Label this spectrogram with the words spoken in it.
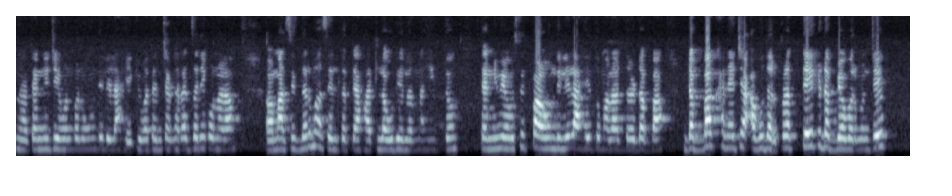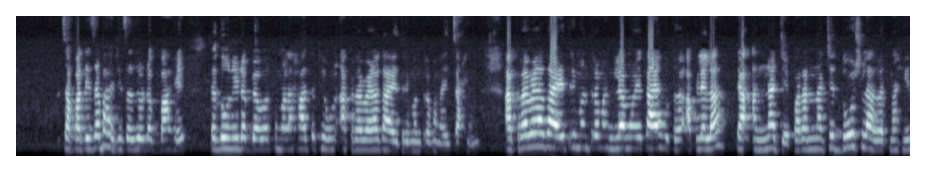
त्यांनी जेवण बनवून दिलेलं आहे किंवा त्यांच्या घरात जरी कोणाला मासिक धर्म असेल तर त्या हात लावू देणार नाहीत. तर त्यांनी व्यवस्थित पाळून दिलेला आहे तुम्हाला तर डब्बा. डब्बा खाण्याच्या अगोदर प्रत्येक डब्यावर म्हणजे चपातीचा भाजीचा जो डब्बा आहे त्या दोन्ही डब्यावर तुम्हाला हात ठेवून अकरा वेळा गायत्री मंत्र म्हणायचा आहे. अकरा वेळा गायत्री मंत्र म्हणल्यामुळे काय होतं? आपल्याला त्या अन्नाचे परान्नाचे दोष लागत नाहीत.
